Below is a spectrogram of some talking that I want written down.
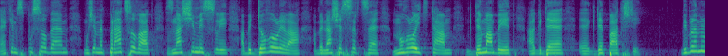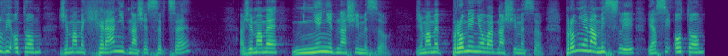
a jakým způsobem můžeme pracovat s naší mysli, aby dovolila, aby naše srdce mohlo jít tam, kde má být a kde, eh, kde patří. Bible mluví o tom, že máme chránit naše srdce a že máme měnit naši mysl že máme proměňovat naši mysl. Proměna mysli je asi o tom,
